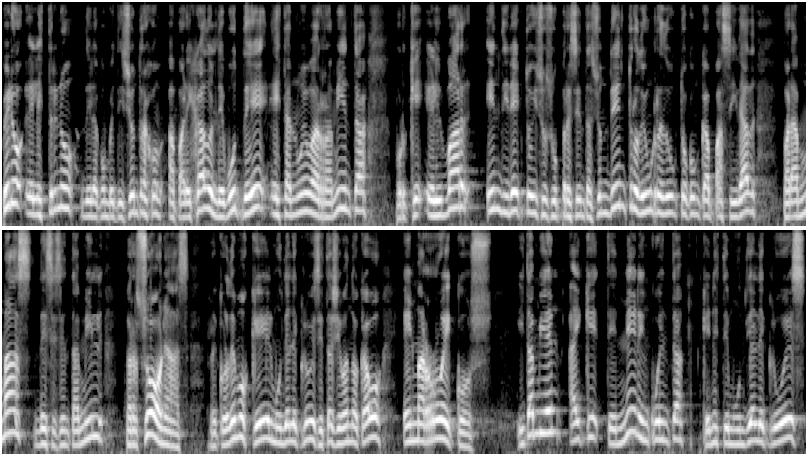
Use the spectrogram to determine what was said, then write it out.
pero el estreno de la competición trajo aparejado el debut de esta nueva herramienta porque el VAR en directo hizo su presentación dentro de un reducto con capacidad para más de 60.000 personas. Recordemos que el Mundial de Clubes se está llevando a cabo en Marruecos. Y también hay que tener en cuenta que en este Mundial de Clubes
